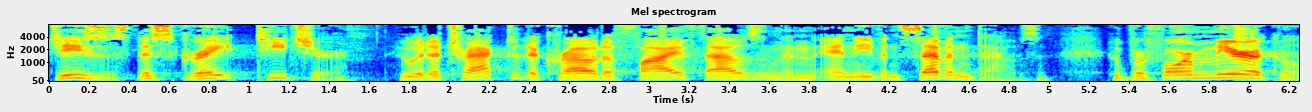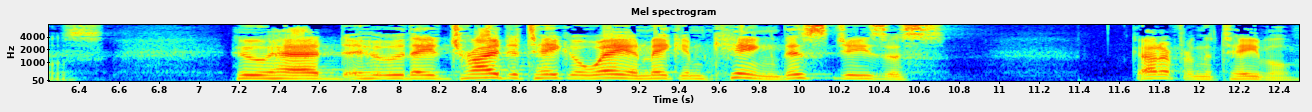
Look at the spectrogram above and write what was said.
Jesus, this great teacher who had attracted a crowd of 5,000 and, and even 7,000, who performed miracles, who had, who they tried to take away and make him king, this Jesus got up from the table,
